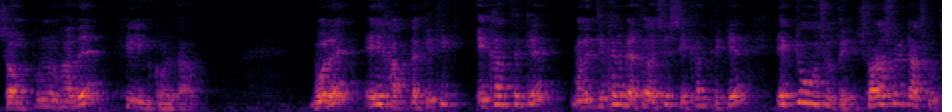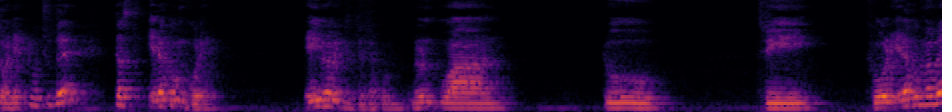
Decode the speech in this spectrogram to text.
সম্পূর্ণভাবে হিলিং করে দাও। বলে এই হাতটাকে ঠিক এখান থেকে মানে যেখানে ব্যথা আছে সেখান থেকে একটু উঁচুতে, সরাসরি টাচ করতে পারেন, একটু উঁচুতে জাস্ট এরকম করে। এইভাবে দিতে থাকুন। ধরুন ওয়ান টু থ্রি ফোর এরকমভাবে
